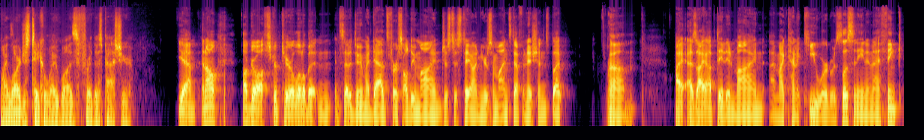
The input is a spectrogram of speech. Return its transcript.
my largest takeaway was for this past year. Yeah, and I'll I'll go off script here a little bit, and instead of doing my dad's first, I'll do mine just to stay on yours and mine's definitions. But um, I as I updated mine, I, my kind of keyword was listening, and I think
